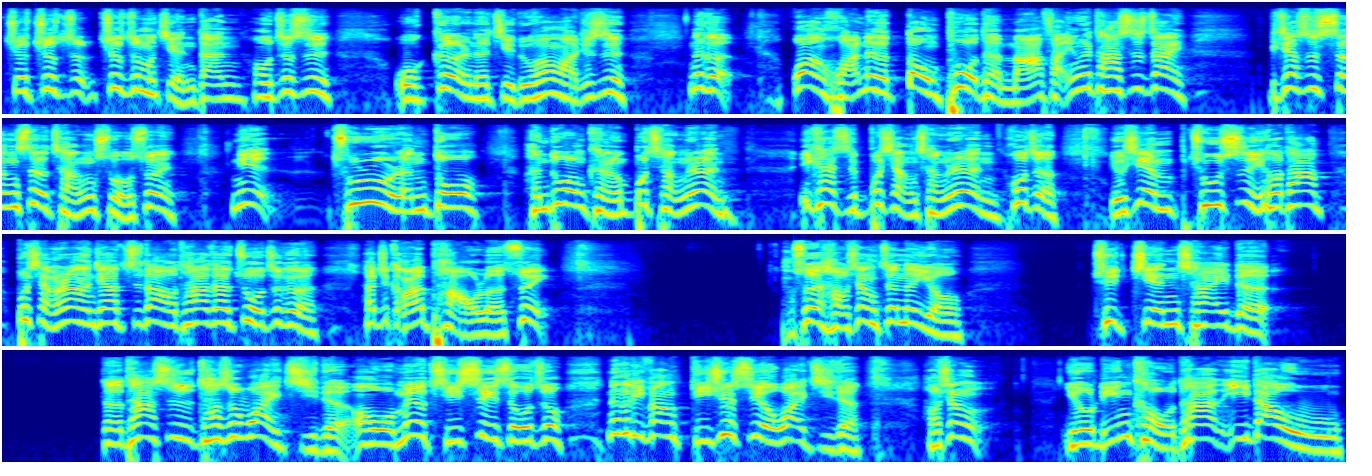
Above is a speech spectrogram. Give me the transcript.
就就就就这么简单哦。这是我个人的解读方法，就是那个万华那个洞破的很麻烦，因为它是在比较是声色场所，所以你出入人多，很多人可能不承认，一开始不想承认，或者有些人出事以后，他不想让人家知道他在做这个，他就赶快跑了。所以，所以好像真的有去兼差的。的他是他是外籍的。哦，我没有歧视意思，我说那个地方的确是有外籍的，好像有领口，他一到五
